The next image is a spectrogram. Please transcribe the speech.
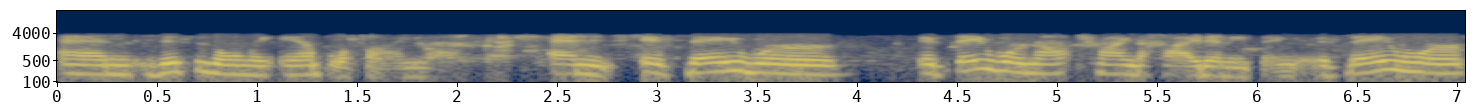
and this is only amplifying that. And if they were if they were not trying to hide anything, if they were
